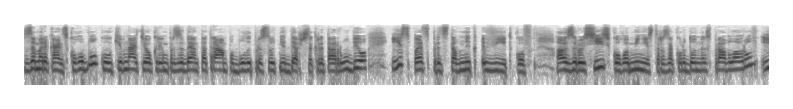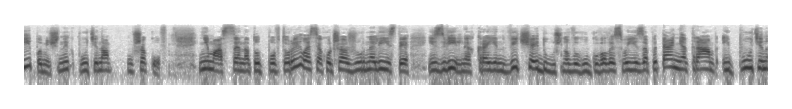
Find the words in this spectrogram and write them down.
З американського боку у кімнаті, окрім президента Трампа, були присутні держсекретар Рубіо і спецпредставник Вітков. З російського міністр закордонних справ Лавров і помічник Путіна Ушаков. Німа сцена тут повторилася, хоча журналісти із вільних країн відчайдушно вигукували свої запитання. Трамп і Путін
